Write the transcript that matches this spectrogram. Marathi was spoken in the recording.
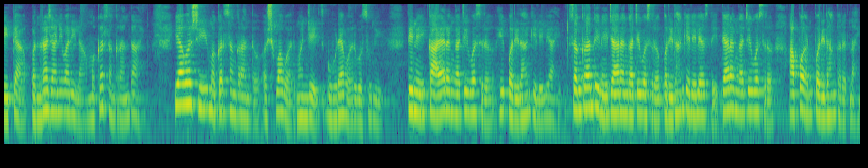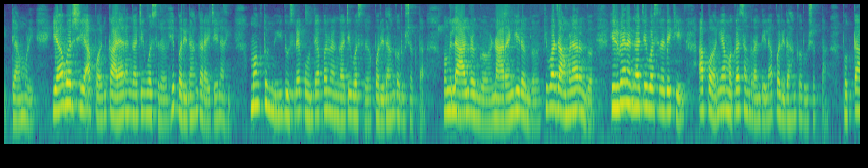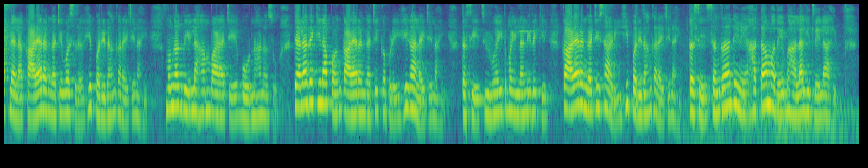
येत्या पंधरा जानेवारीला मकर संक्रांत आहे. यावर्षी मकर संक्रांत अश्वावर म्हणजेच घोड्यावर बसून येईल. तिने काळ्या रंगाचे वस्त्र हे परिधान केलेले आहे. संक्रांतीने ज्या रंगाचे वस्त्र परिधान केलेले असते त्या रंगाचे वस्त्र आपण परिधान करत नाही. त्यामुळे यावर्षी आपण काळ्या रंगाचे वस्त्र हे परिधान करायचे नाही. मग तुम्ही दुसऱ्या कोणत्या पण रंगाचे वस्त्र परिधान करू शकता. मग लाल रंग नारंगी रंग किंवा जांभळा रंग हिरव्या रंगाचे वस्त्र देखील आपण या मकर संक्रांतीला परिधान करू शकता. फक्त आपल्याला काळ्या रंगाचे वस्त्र हे परिधान करायचे नाही. मग अगदी लहान बाळाचे बोरन्हाण असो त्याला देखील आपण काळ्या रंगाचे कपडे हे घालायचे नाही. तसेच विवाहित महिलांनी देखील काळ्या रंगाची साडी ही परिधान करायची नाही. तसेच संक्रांतीने हातामध्ये भाला घेतलेला आहे.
